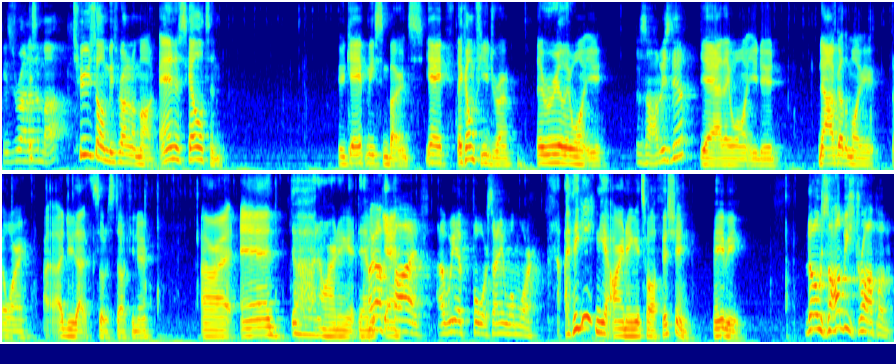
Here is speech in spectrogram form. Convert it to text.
He's running amok. Two zombies running amok and a skeleton who gave me some bones. Yay! They come for you, Jerome. They really want you. The zombies do? Yeah, they want you, dude. No, I've got them all. you- Don't worry. I, I do that sort of stuff, you know. All right, and oh, no iron ingot. Damn I it. got yeah. five. Uh, we have four, so I need one more. I think you can get iron ingots while fishing. Maybe. No, zombies drop them.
